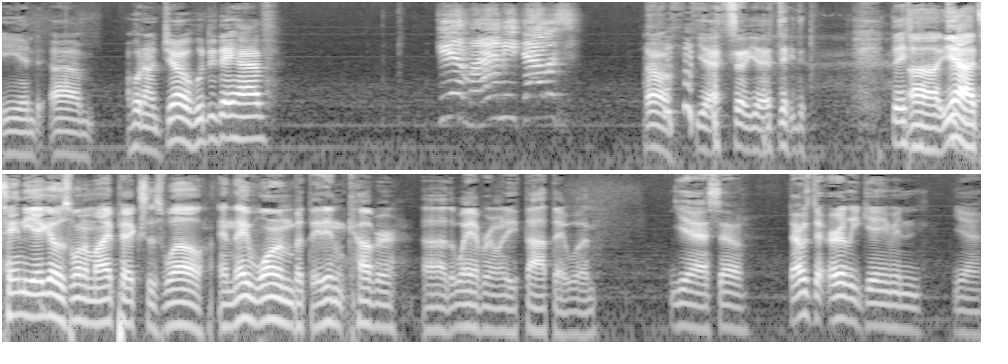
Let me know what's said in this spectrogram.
and um, hold on, Joe. Who did they have? Here, Miami, Dallas. Oh, yeah. So yeah, they they Uh, yeah, San Diego is one of my picks as well, and they won, but they didn't cover uh, the way everybody thought they would. yeah. So that was the early game, and yeah.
